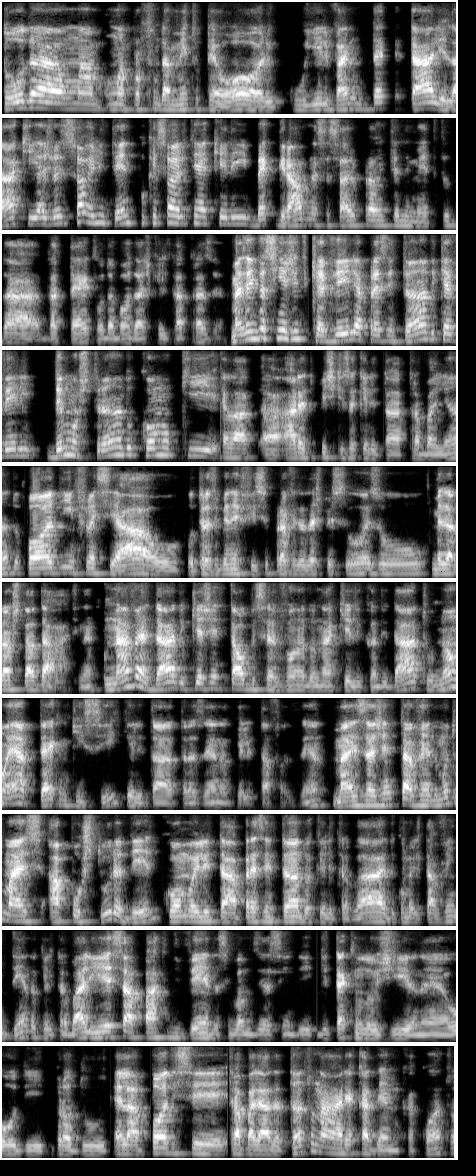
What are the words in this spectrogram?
toda uma, um aprofundamento teórico e ele vai num detalhe lá que às vezes só ele entende porque só ele tem aquele background necessário para o entendimento da, da técnica ou da abordagem que ele está trazendo. Mas ainda assim a gente quer ver ele apresentando e quer ver ele demonstrando como que aquela área de pesquisa que ele está trabalhando pode influenciar ou, ou trazer benefício para a vida das pessoas ou melhorar o estado da arte, né? Na verdade, o que a gente está observando naquele candidato não é a técnica em si que ele está trazendo, que ele está está fazendo, mas a gente está vendo muito mais a postura dele, como ele está apresentando aquele trabalho, como ele está vendendo aquele trabalho, e essa parte de venda, assim, vamos dizer assim, de, de tecnologia, né, ou de produto, ela pode ser trabalhada tanto na área acadêmica quanto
